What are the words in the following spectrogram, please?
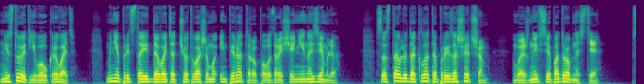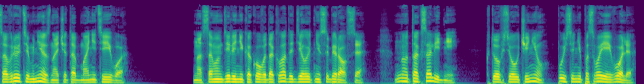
Не стоит его укрывать. Мне предстоит давать отчет вашему императору по возвращении на Землю. Составлю доклад о произошедшем. Важны все подробности. Соврете мне, значит обманете его. На самом деле никакого доклада делать не собирался, но так солидней. Кто все учинил, пусть и не по своей воле,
